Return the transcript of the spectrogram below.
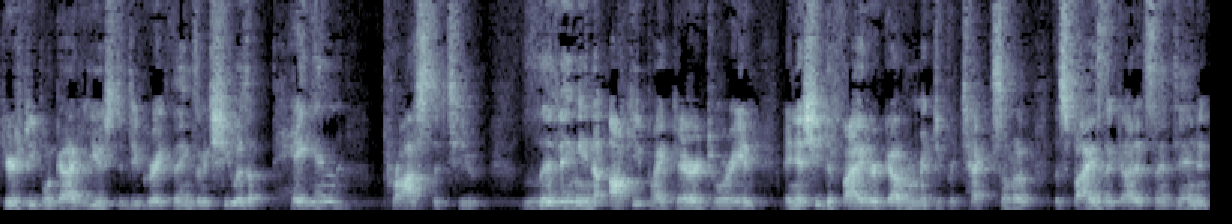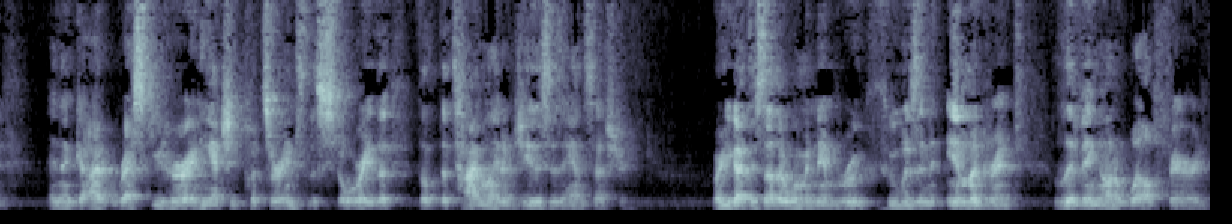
here's people God used to do great things. I mean, she was a pagan prostitute living in occupied territory and and yet she defied her government to protect some of the spies that God had sent in. And, and then God rescued her and he actually puts her into the story, the, the, the timeline of Jesus' ancestry. Or you got this other woman named Ruth who was an immigrant living on a welfare.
